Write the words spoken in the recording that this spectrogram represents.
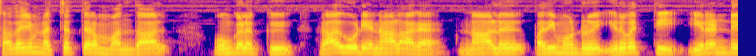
சதயம் நட்சத்திரம் வந்தால் உங்களுக்கு ராகுவுடைய நாளாக நாலு பதிமூன்று இருபத்தி இரண்டு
